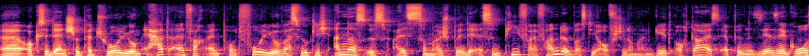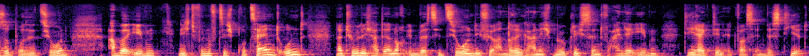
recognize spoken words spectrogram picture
äh, Occidental Petroleum. Er hat einfach ein Portfolio, was wirklich anders ist als zum Beispiel der SP 500, was die Aufstellung angeht. Auch da ist Apple eine sehr, sehr große Position, aber eben nicht 50 Prozent. Und natürlich hat er noch Investitionen, die für andere gar nicht möglich sind, weil er eben direkt in etwas investiert.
